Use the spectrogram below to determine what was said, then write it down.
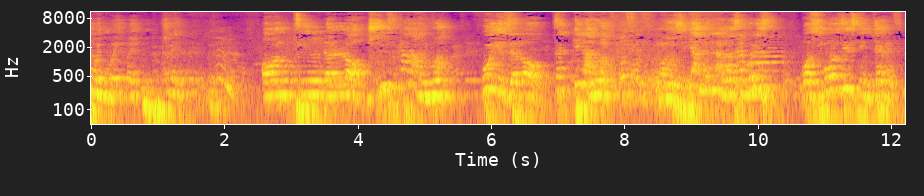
wait, wait, wait, wait. Until the law. Who is the law? Moses. Was Moses in Genesis?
